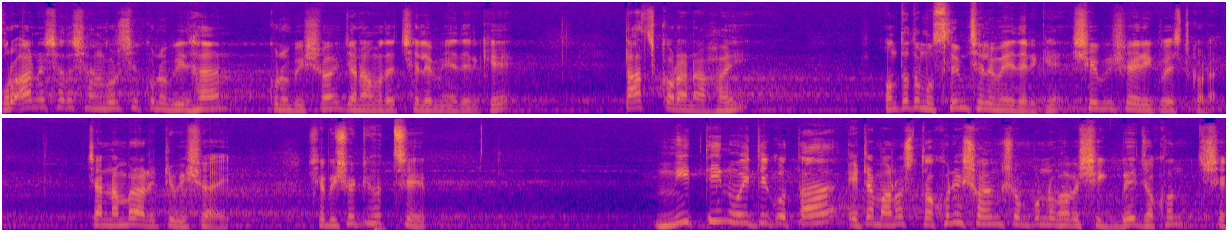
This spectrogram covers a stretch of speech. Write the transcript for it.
কোরআনের সাথে সাংঘর্ষিক কোনো বিধান, কোনো বিষয় যেন আমাদের ছেলে মেয়েদেরকে টাচ করা না হয়, অন্তত মুসলিম ছেলে মেয়েদেরকে সে বিষয়ে রিকোয়েস্ট করা। চার নম্বর আরেকটি বিষয়, সে বিষয়টি হচ্ছে নীতি নৈতিকতা, এটা মানুষ তখনই স্বয়ংসম্পূর্ণভাবে শিখবে যখন সে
